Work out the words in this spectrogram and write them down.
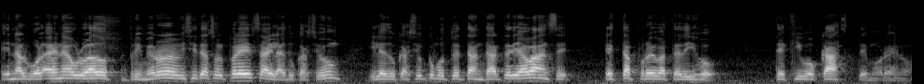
inaugurado primero la visita sorpresa y la educación, y la educación como tu estandarte de avance, esta prueba te dijo, te equivocaste, Moreno.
